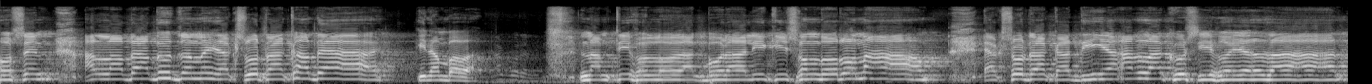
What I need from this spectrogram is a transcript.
হোসেন। আল্লাহ দাদুর জন্য একশো টাকা দেয়। কি নাম বাবা? নামটি হলো আকবর আলী, কি সুন্দর নাম। একশো টাকা দিয়ে আল্লাহ খুশি হয়ে যান।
